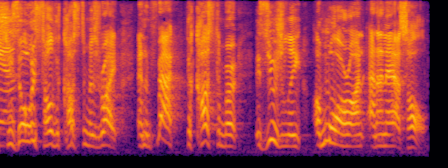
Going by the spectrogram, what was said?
Because she's always told the customer's right. And in fact, the customer is usually a moron and an asshole.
